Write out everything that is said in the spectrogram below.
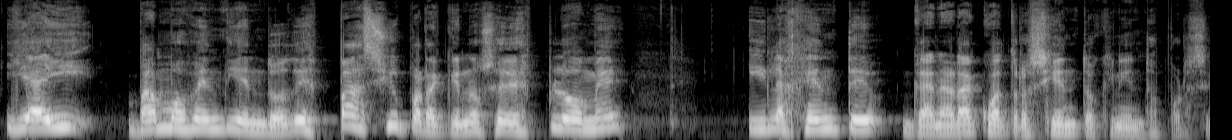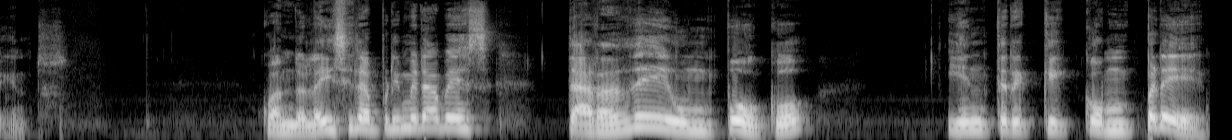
y ahí vamos vendiendo despacio para que no se desplome y la gente ganará 400, 500%. Cuando la hice la primera vez, tardé un poco y entre que compré,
